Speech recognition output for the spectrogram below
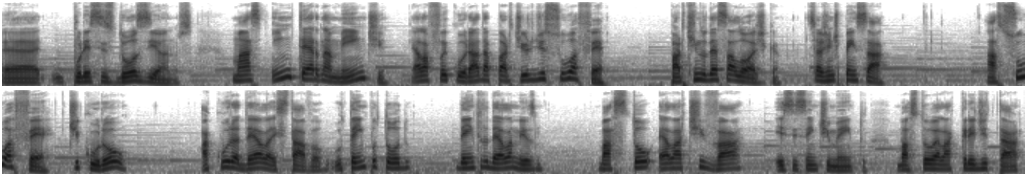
é, por esses 12 anos. Mas internamente ela foi curada a partir de sua fé. Partindo dessa lógica, se a gente pensar, a sua fé te curou, a cura dela estava o tempo todo dentro dela mesma. Bastou ela ativar esse sentimento, bastou ela acreditar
